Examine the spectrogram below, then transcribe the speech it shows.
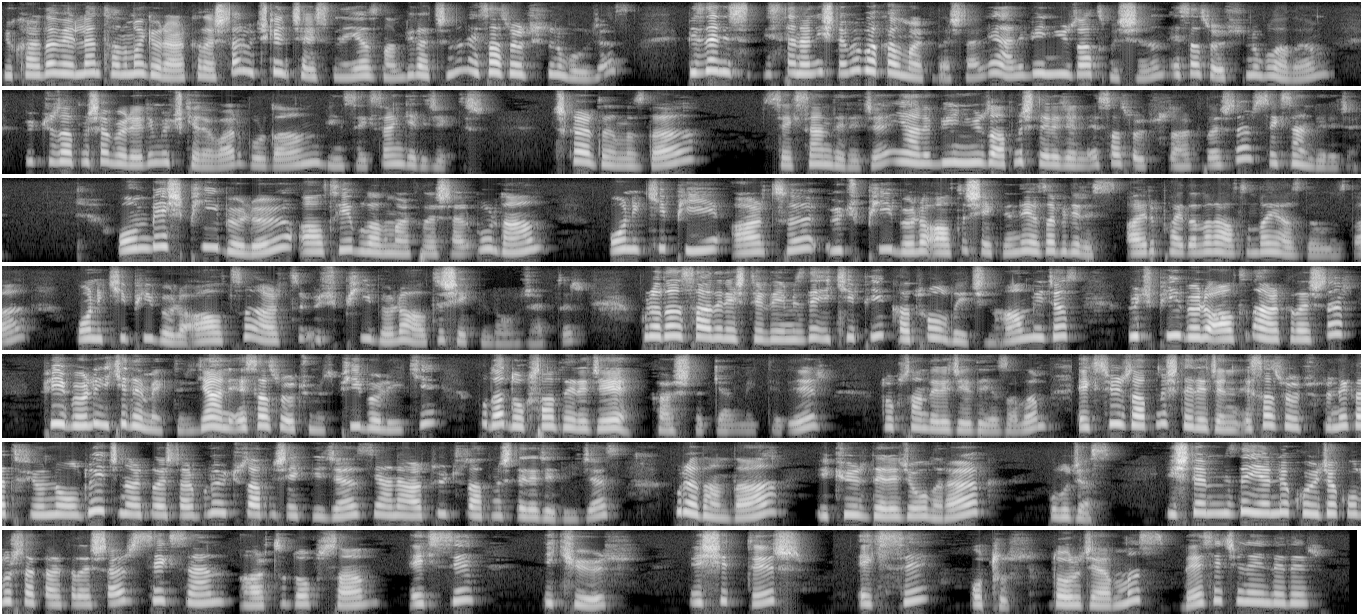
Yukarıda verilen tanıma göre arkadaşlar üçgen içerisinde yazılan bir açının esas ölçüsünü bulacağız. Bizden istenen işleme bakalım arkadaşlar. Yani 1160'ın esas ölçüsünü bulalım. 360'a bölelim 3 kere var. Buradan 1080 gelecektir. Çıkardığımızda 80 derece. Yani 1160 derecenin esas ölçüsü arkadaşlar 80 derece. 15 pi bölü 6'yı bulalım arkadaşlar. Buradan 12 pi artı 3 pi bölü 6 şeklinde yazabiliriz. Ayrı paydalar altında yazdığımızda 12 pi bölü 6 artı 3 pi bölü 6 şeklinde olacaktır. Buradan sadeleştirdiğimizde 2 pi katı olduğu için almayacağız. 3 pi bölü 6 da arkadaşlar pi bölü 2 demektir. Yani esas ölçümüz pi bölü 2. Bu da 90 dereceye karşılık gelmektedir. 90 dereceyi de yazalım. Eksi 160 derecenin esas ölçüsü negatif yönlü olduğu için arkadaşlar buna 360 ekleyeceğiz. Yani artı 360 derece diyeceğiz. Buradan da 200 derece olarak bulacağız. İşlemimizde yerine koyacak olursak arkadaşlar 80 artı 90 eksi 200 eşittir eksi 30. Doğru cevabımız B seçeneğindedir.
